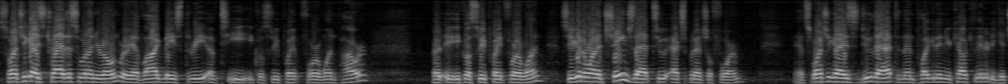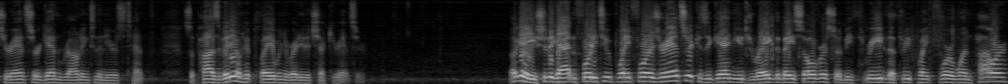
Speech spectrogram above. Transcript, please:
So why don't you guys try this one on your own where you have log base 3 of t equals 3.41 power. or equals 3.41. So you're going to want to change that to exponential form. And so why don't you guys do that and then plug it in your calculator to get your answer again, rounding to the nearest tenth. So pause the video and hit play when you're ready to check your answer. Okay, you should have gotten 42.4 as your answer because again, you drag the base over, so it'd be 3 to the 3.41 power,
